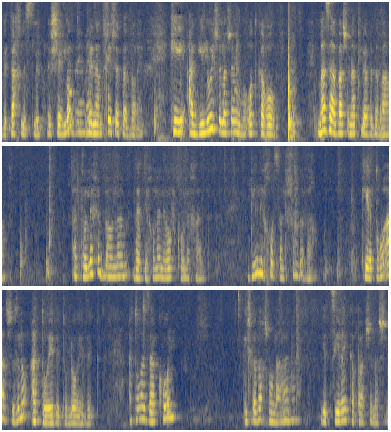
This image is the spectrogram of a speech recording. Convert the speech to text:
בתכלס לשאלות ונמחיש את הדברים. כי הגילוי של השם הוא מאוד קרוב. מה זה אהבה שאינה תלויה בדבר? את הולכת בעולם ואת יכולה לאהוב כל אחד, בלי לכעוס על שום דבר. כי את רואה שזה לא את אוהבת או לא אוהבת. את רואה זה הכל, השתבח שמו לעד, יצירי כפיו של השם.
